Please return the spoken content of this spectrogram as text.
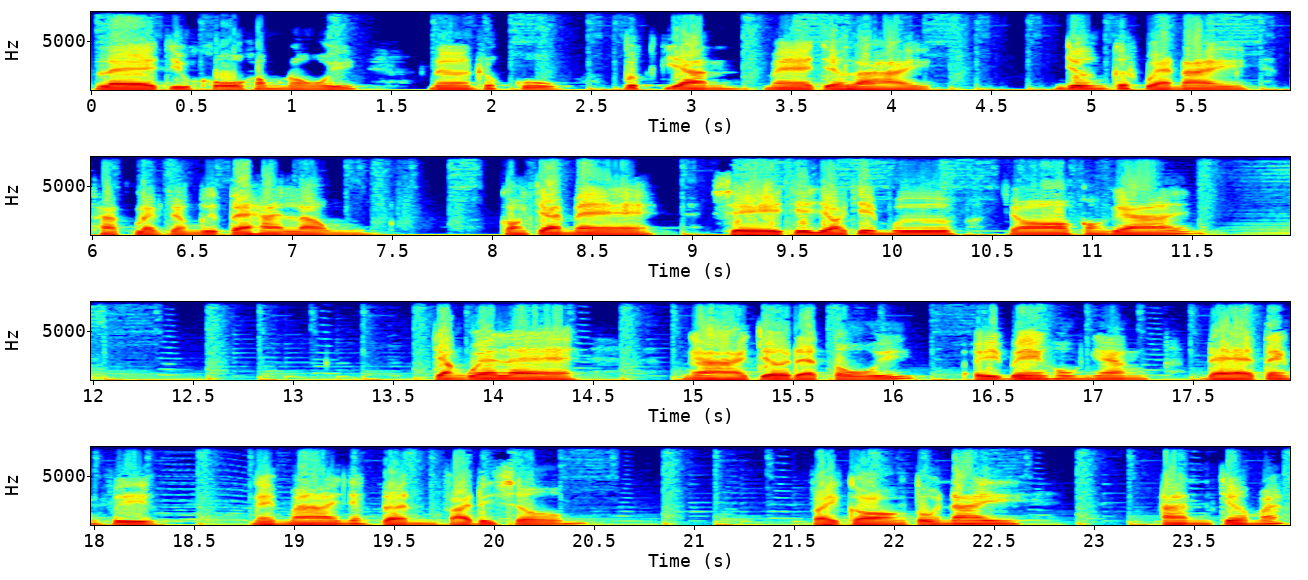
là chịu khổ không nổi Nên rốt cuộc vứt danh mè trở lại. Nhưng kết quả này thật làm cho người ta hài lòng. Con trai mẹ sẽ che gió che mưa cho con gái. Chẳng qua là Ngại chờ đã tối Ủy ban hôn nhân, đã tan việc. Ngày mai nhất định phải đi sớm. Vậy còn tối nay, Anh chơ mắt,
